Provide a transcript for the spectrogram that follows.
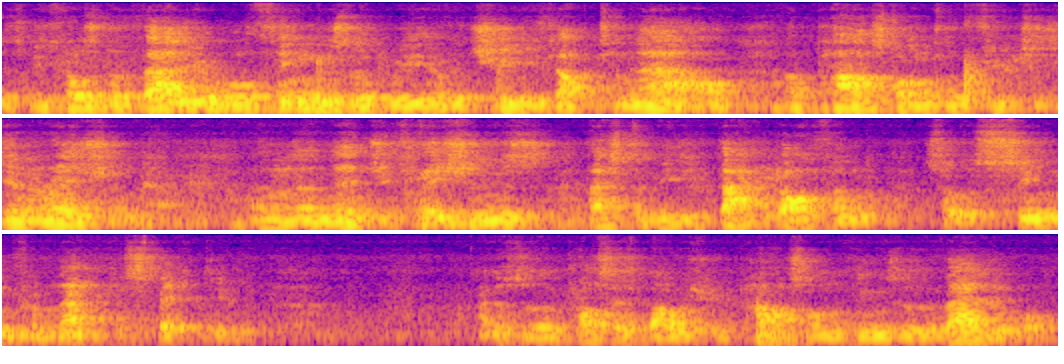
It's because the valuable things that we have achieved up to now are passed on to the future generation. And, and education is, has to be backed off and sort of seen from that perspective. This is a process by which we pass on things that are valuable.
